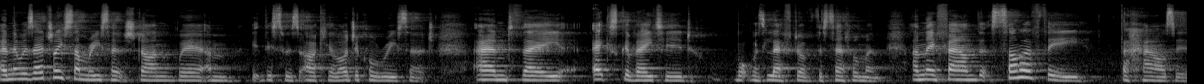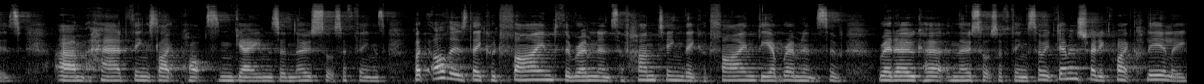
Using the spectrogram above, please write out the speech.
And there was actually some research done where um, this was archaeological research, and they excavated what was left of the settlement. And they found that some of the the houses um, had things like pots and games and those sorts of things. But others, they could find the remnants of hunting, they could find the remnants of red ochre and those sorts of things. So it demonstrated quite clearly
